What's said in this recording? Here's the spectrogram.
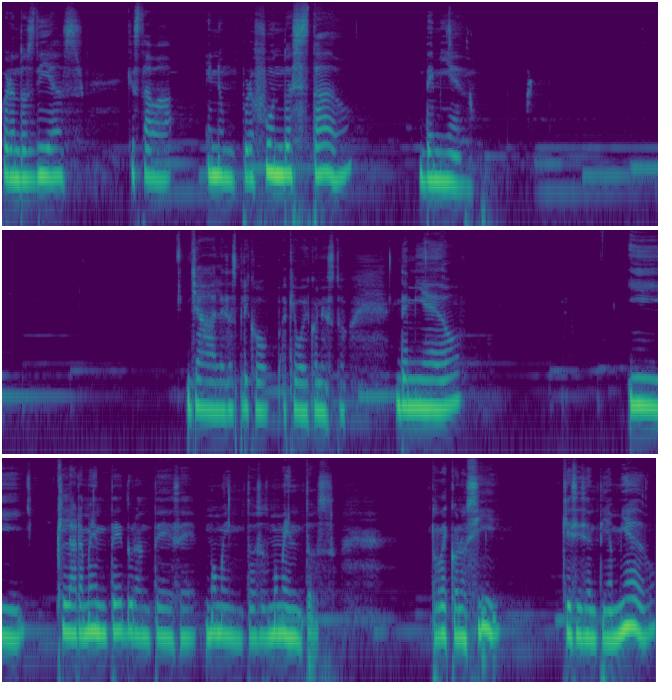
fueron dos días que estaba en un profundo estado de miedo. Ya les explico a qué voy con esto. De miedo y claramente durante ese momento, esos momentos, reconocí que si sentía miedo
